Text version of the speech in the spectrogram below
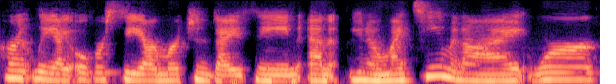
currently I oversee our merchandising and you know my team and I were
